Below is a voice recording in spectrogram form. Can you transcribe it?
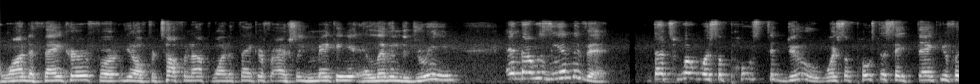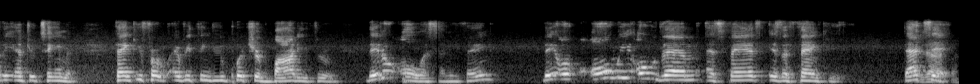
I wanted to thank her for, you know, for tough enough. I wanted to thank her for actually making it and living the dream. And that was the end of it. That's what we're supposed to do. We're supposed to say thank you for the entertainment. Thank you for everything you put your body through. They don't owe us anything. They owe, all we owe them as fans is a thank you. That's Exactly.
